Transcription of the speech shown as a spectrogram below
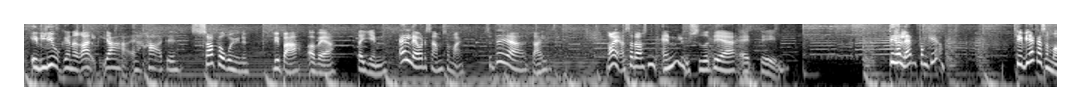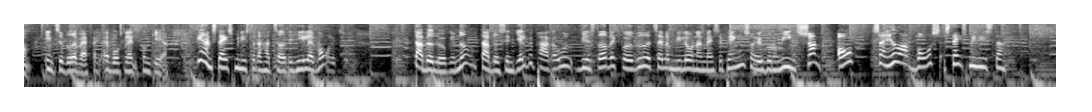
et liv generelt. Jeg har det så forrygende ved bare at være derhjemme. Alle laver det samme som mig. Så det er dejligt. Nå ja, så er der også en anden lys side, det er, at øh, det her land fungerer. Det virker som om, indtil videre i hvert fald, at vores land fungerer. Vi har en statsminister, der har taget det hele alvorligt. Der er blevet lukket ned, der er blevet sendt hjælpepakker ud. Vi har stadigvæk fået at vide, at selvom vi låner en masse penge, så er økonomien sund. Og så hedder vores statsminister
